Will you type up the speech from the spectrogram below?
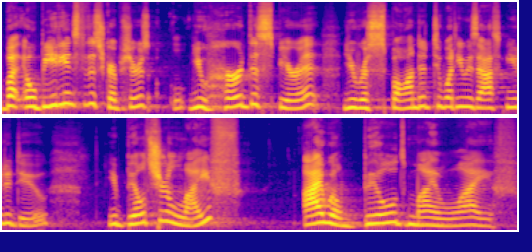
but obedience to the scriptures you heard the spirit you responded to what he was asking you to do you built your life. I will build my life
